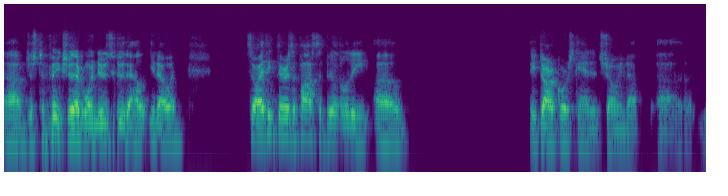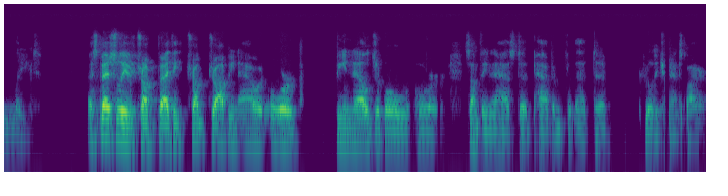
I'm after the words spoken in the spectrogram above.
um, just to make sure everyone knows who the hell you know. And so I think there is a possibility of a dark horse candidate showing up uh, late, especially if Trump. But I think Trump dropping out or being eligible or something that has to happen for that to really transpire.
